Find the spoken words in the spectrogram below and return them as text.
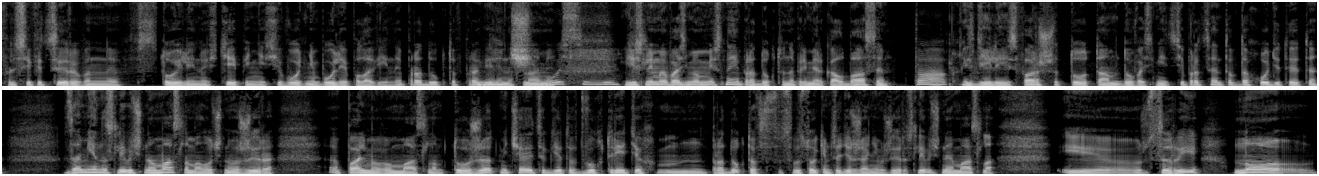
фальсифицированы в той или иной степени сегодня более половины продуктов, проверенных Ничего нами. Себе. Если мы возьмем мясные продукты, например, колбасы, так. изделия из фарша, то там до 80% доходит это. Замена сливочного масла, молочного жира э, пальмовым маслом тоже отмечается где-то в двух третьих продуктов с высоким содержанием жира, сливочное масло и э, сыры, но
